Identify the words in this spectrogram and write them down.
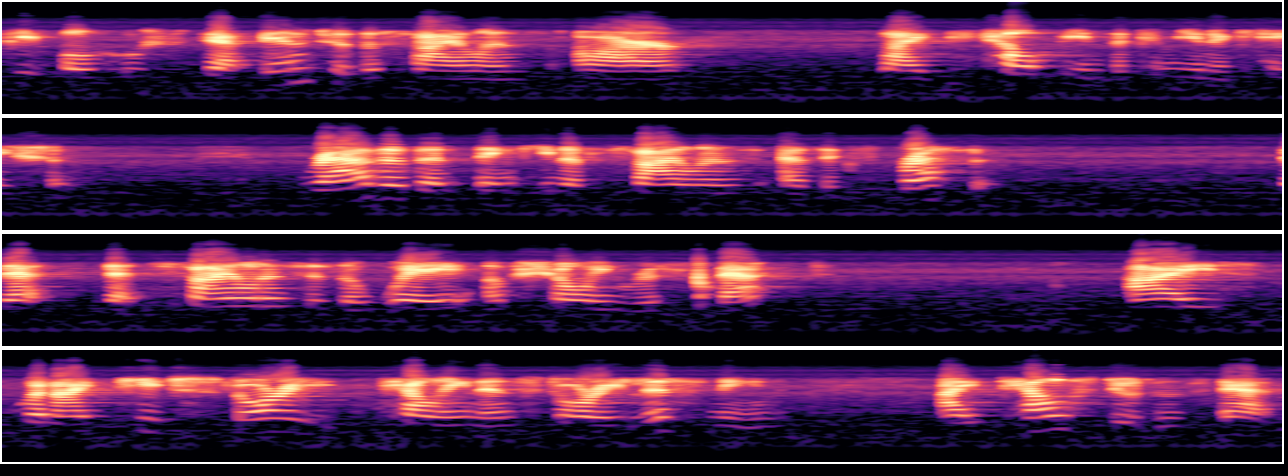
people who step into the silence are like helping the communication, rather than thinking of silence as expressive. That that silence is a way of showing respect. I when I teach storytelling and story listening, I tell students that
